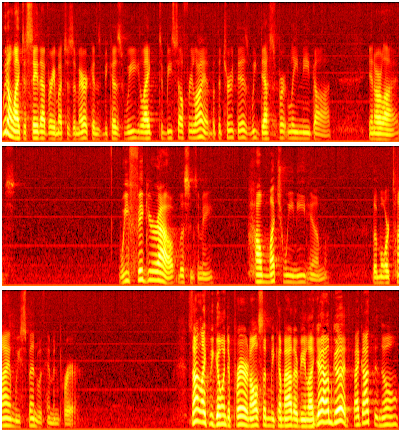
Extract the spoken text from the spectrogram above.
We don't like to say that very much as Americans because we like to be self reliant. But the truth is, we desperately need God in our lives. We figure out, listen to me, how much we need Him the more time we spend with Him in prayer. It's not like we go into prayer and all of a sudden we come out there being like, yeah, I'm good. I got this. No.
